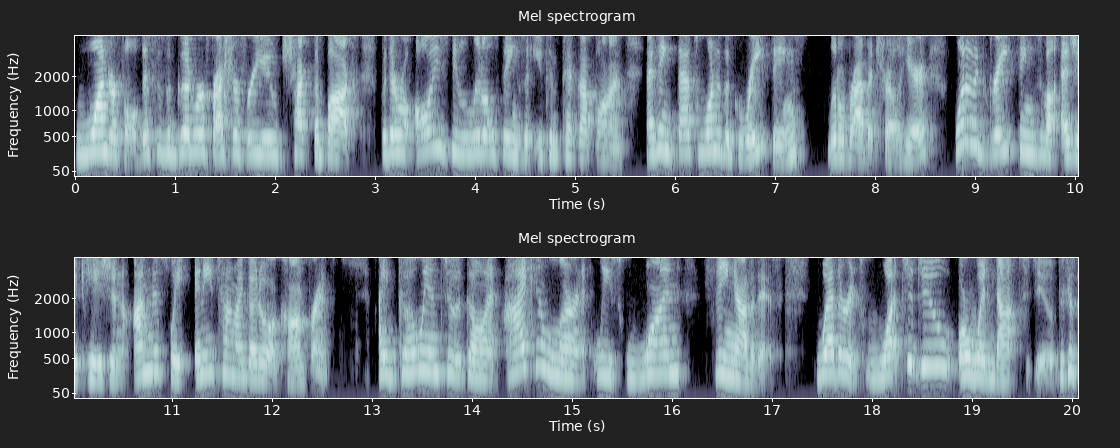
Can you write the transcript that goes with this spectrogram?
wonderful. This is a good refresher for you. Check the box, but there will always be little things that you can pick up on. I think that's one of the great things, little rabbit trail here. One of the great things about education, I'm this way anytime I go to a conference. I go into it going, I can learn at least one thing out of this whether it's what to do or what not to do. Because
